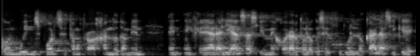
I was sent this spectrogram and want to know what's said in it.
Con Winsports estamos trabajando también en, generar alianzas y en mejorar todo lo que es el fútbol local. Así que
